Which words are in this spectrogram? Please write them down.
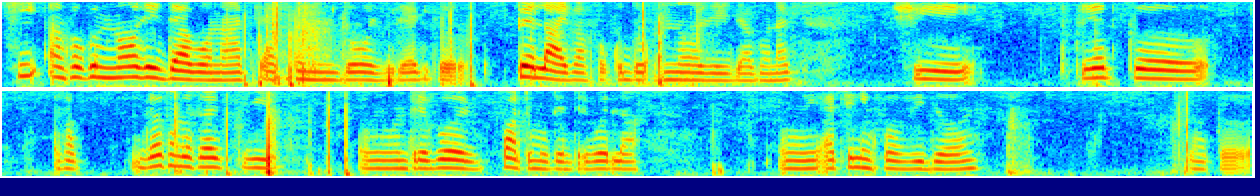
Și am făcut 90 de abonați acum două zile, adică pe live am făcut 90 de abonați și cred că de fapt, vreau să-mi lăsați uh, întrebări, foarte multe întrebări la uh, acel info video. Pentru că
